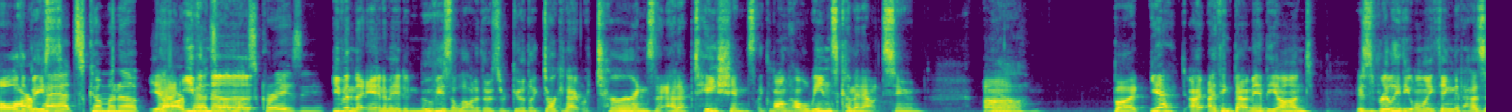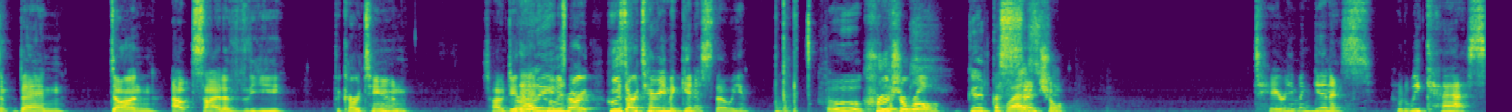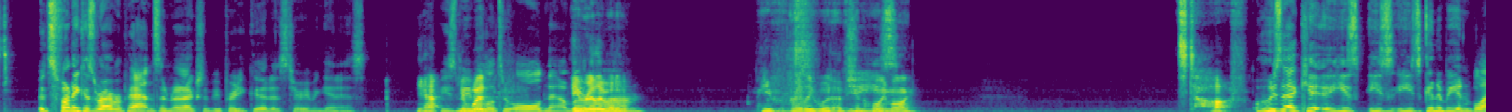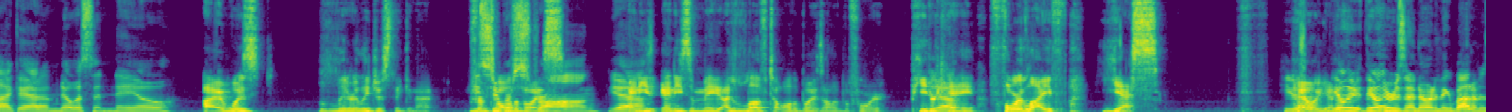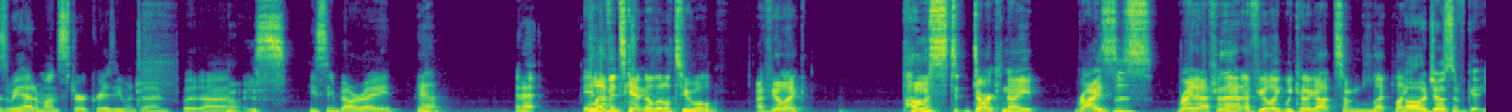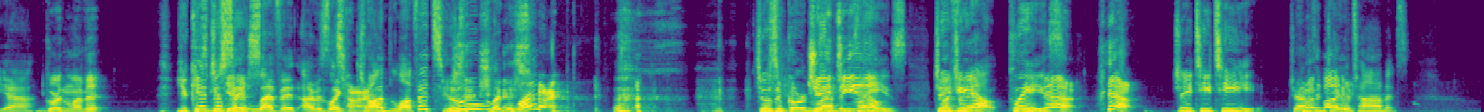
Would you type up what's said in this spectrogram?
all the bases R-Pat's coming up. Yeah, the even the- looks crazy. even the animated movies, a lot of those are good. Like Dark Knight Returns, the adaptations, like Long Halloween's coming out soon. Um, But yeah, I, I think Batman Beyond is really the only thing that hasn't been done outside of the the cartoon. So I would do that. Who's our Who's our Terry McGinnis though, Ian? Ooh, Crucial good, role, Good question. essential. Terry McGinnis. Who do we cast? It's funny because Robert Pattinson would actually be pretty good as Terry McGinnis. Yeah, He's he maybe would. a little too old now. But, really would've. um, He really would have. Ian. Holy moly! It's tough. who's that kid? He's he's he's gonna be in Black Adam. Noah Centineo. I was literally just thinking that. He's super All the Boys. strong. Yeah. And he's and he's amazing. I love to all the boys I loved before. Peter Yeah. Kay for life. Yes. He was, hell yeah. The only the only reason I know anything about him is we had him on Stir Crazy one time, but uh, Nice. he seemed all right. Yeah. And I, in, Levitt's getting a little too old. I feel like. Post Dark Knight Rises, right after that, I feel like we could have got some le- like oh Joseph, yeah. Gordon Levitt. You can't just say Levitt. I was like Sorry. Jon Lovitz. Who? Like what? Joseph Gordon-Levitt, please. JGL, please. Yeah. Yeah. JTT, Jonathan Taylor Thomas.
